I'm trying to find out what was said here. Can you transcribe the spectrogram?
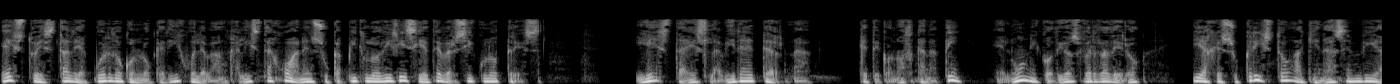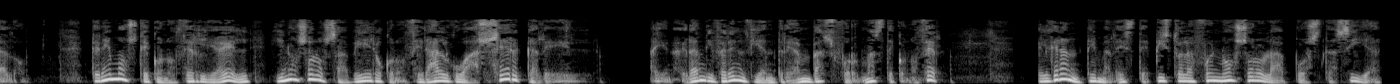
Esto está de acuerdo con lo que dijo el evangelista Juan en su capítulo 17, versículo 3. Y esta es la vida eterna, que te conozcan a ti, el único Dios verdadero, y a Jesucristo a quien has enviado. Tenemos que conocerle a Él y no solo saber o conocer algo acerca de Él. Hay una gran diferencia entre ambas formas de conocer. El gran tema de esta epístola fue no sólo la apostasía,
